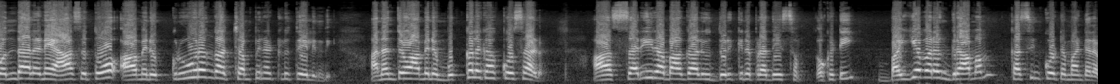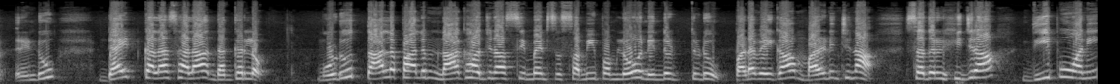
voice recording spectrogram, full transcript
పొందాలనే ఆశతో ఆమెను క్రూరంగా చంపినట్లు తేలింది. అనంతరం ఆమెను ముక్కలుగా కోశాడు. ఆ శరీర భాగాలు దొరికిన ప్రదేశం ఒకటి బయ్యవరం గ్రామం కసింకోట మండలం రెండు డైట్ కళాశాల దగ్గరలో. మూడు తాళ్ళపాలెం నాగార్జున సిమెంట్స్ సమీపంలో నిందితుడు పడవేగా మరణించిన సదరు హిజ్రా దీపు అని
